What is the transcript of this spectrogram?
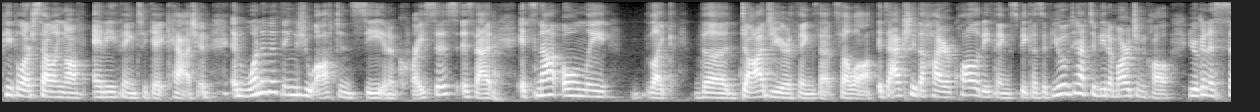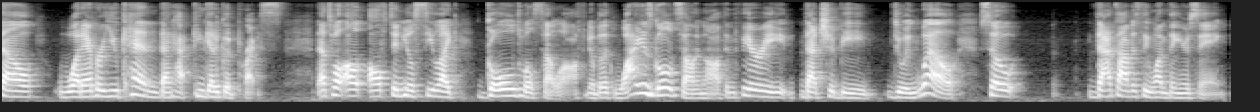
people are selling off anything to get cash. And and one of the things you often see in a crisis is that it's not only like the dodgier things that sell off. It's actually the higher quality things because if you have to meet a margin call, you're going to sell whatever you can that ha- can get a good price. That's why often you'll see like gold will sell off. You'll be like, why is gold selling off? In theory, that should be doing well. So that's obviously one thing you're seeing.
